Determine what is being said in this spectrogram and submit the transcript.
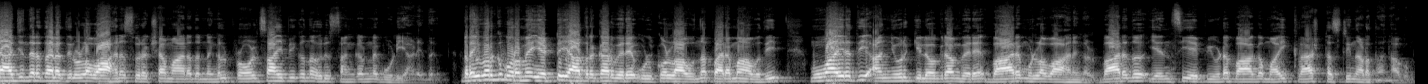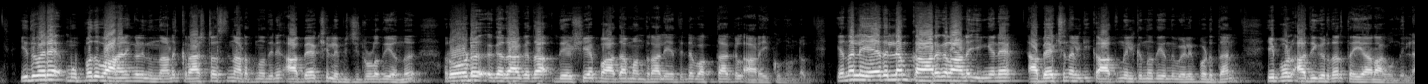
രാജ്യാന്തര തലത്തിലുള്ള വാഹന സുരക്ഷാ മാനദണ്ഡങ്ങൾ പ്രോത്സാഹിപ്പിക്കുന്ന ഒരു സംഘടന കൂടിയാണിത്. ഡ്രൈവർക്ക് പുറമെ എട്ട് യാത്രക്കാർ വരെ ഉൾക്കൊള്ളാവുന്ന പരമാവധി മൂവായിരത്തി അഞ്ഞൂറ് കിലോഗ്രാം വരെ ഭാരമുള്ള വാഹനങ്ങൾ ഭാരത് എൻ സി എ പിയുടെ ഭാഗമായി ക്രാഷ് ടെസ്റ്റിംഗ് നടത്താനാകും. ഇതുവരെ മുപ്പത് വാഹനങ്ങളിൽ നിന്നാണ് ക്രാഷ് ടെസ്റ്റ് നടത്തുന്നതിന് അപേക്ഷ ലഭിച്ചിട്ടുള്ളത് എന്ന് റോഡ് ഗതാഗത ദേശീയപാത മന്ത്രാലയത്തിന്റെ വക്താക്കൾ അറിയിക്കുന്നുണ്ട്. എന്നാൽ ഏതെല്ലാം കാറുകളാണ് ഇങ്ങനെ അപേക്ഷ നൽകി കാത്തു നിൽക്കുന്നത് എന്ന് വെളിപ്പെടുത്താൻ ഇപ്പോൾ അധികൃതർ തയ്യാറാകുന്നില്ല.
